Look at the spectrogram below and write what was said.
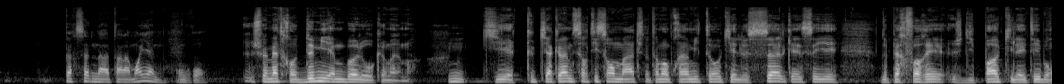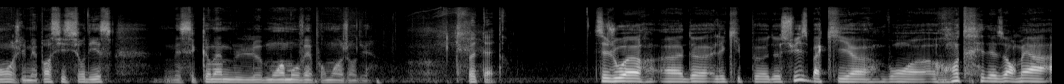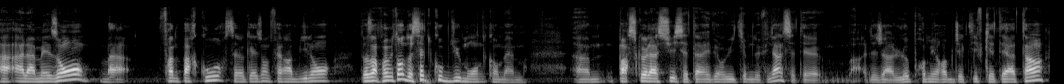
personne n'a atteint la moyenne, en gros. Je vais mettre un demi-Mbolo quand même, Mm. qui, est- qui a quand même sorti son match, notamment en première mi-temps, qui est le seul qui a essayé de perforer. Je dis pas qu'il a été bon, je lui mets pas 6 sur 10, mais c'est quand même le moins mauvais pour moi aujourd'hui. Peut-être. Ces joueurs euh, de l'équipe de Suisse bah, qui euh, vont euh, rentrer désormais à, la maison. Bah, fin de parcours, c'est l'occasion de faire un bilan, dans un premier temps, de cette Coupe du Monde quand même. Parce que la Suisse est arrivée en huitième de finale, c'était bah, déjà le premier objectif qui était atteint.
